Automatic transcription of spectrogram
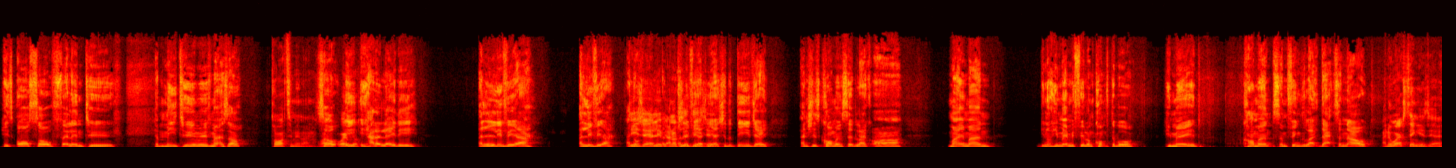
he's also fell into the Me Too movement as well. Talk to me, man. So he, he had a lady, Olivia, Olivia, I DJ Olivia. I know she's a Olivia, DJ. yeah, she's a DJ, and she's come and said like, "Oh, my man, you know, he made me feel uncomfortable. He made comments and things like that. So now, And the worst thing is, yeah,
